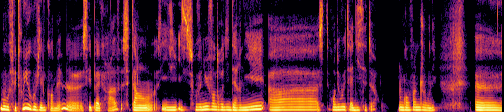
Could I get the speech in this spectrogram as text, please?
bon, c'est tout, ils reviennent quand même, euh, c'est pas grave. C'était un... ils, sont venus vendredi dernier à... Le rendez-vous était à 17h, donc en fin de journée. Euh,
